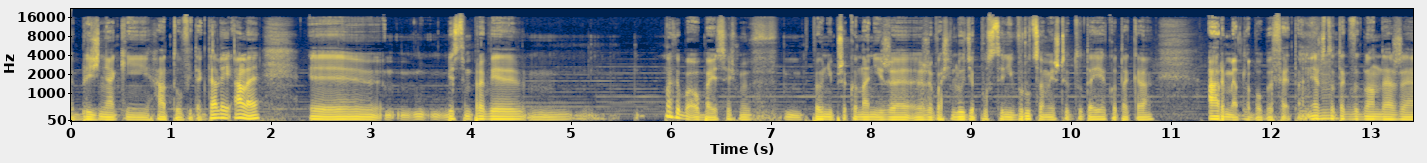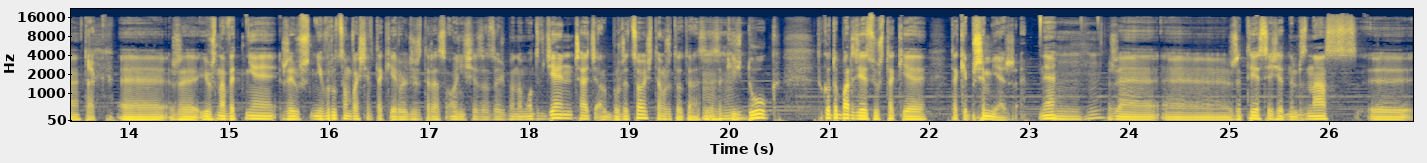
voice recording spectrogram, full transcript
y, bliźniaki, chatów i tak dalej, ale jestem prawie no chyba obaj jesteśmy w pełni przekonani, że, że właśnie ludzie pustyni wrócą jeszcze tutaj jako taka armia dla Boba Fetta, nie? Że to mhm. tak wygląda, że, tak. E, że już nawet nie, że już nie wrócą właśnie w takiej roli, że teraz oni się za coś będą odwdzięczać, albo że coś tam, że to teraz jest jakiś mhm. dług, tylko to bardziej jest już takie, takie przymierze, nie? Mhm. Że, e, że ty jesteś jednym z nas y,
